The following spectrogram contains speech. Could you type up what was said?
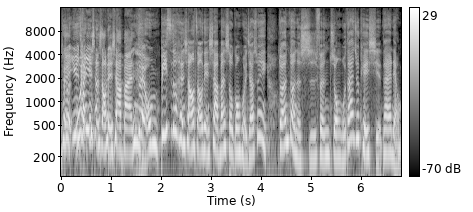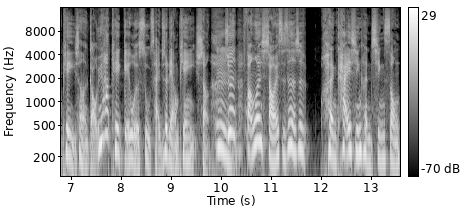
对，因为他也想。早点下班，对，我们彼此都很想要早点下班收工回家，所以短短的十分钟，我大概就可以写大概两篇以上的稿，因为他可以给我的素材就是两篇以上。嗯，所以访问小 S 真的是很开心很轻松，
